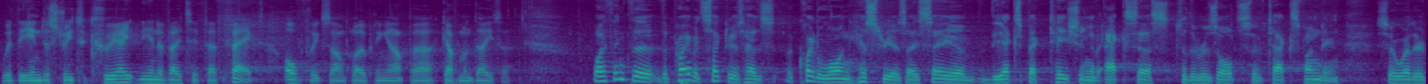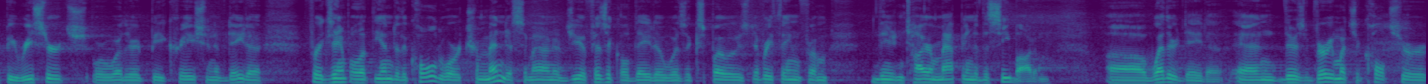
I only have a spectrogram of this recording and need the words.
with the industry to create the innovative effect of, for example, opening up uh, government data? Well, I think the, the private sector has quite a long history, as I say, of the expectation of access to the results of tax funding. So whether it be research or whether it be creation of data, for example, at the end of the Cold War, tremendous amount of geophysical data was exposed, everything from the entire mapping of the sea bottom, uh, weather data. And there's very much a culture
